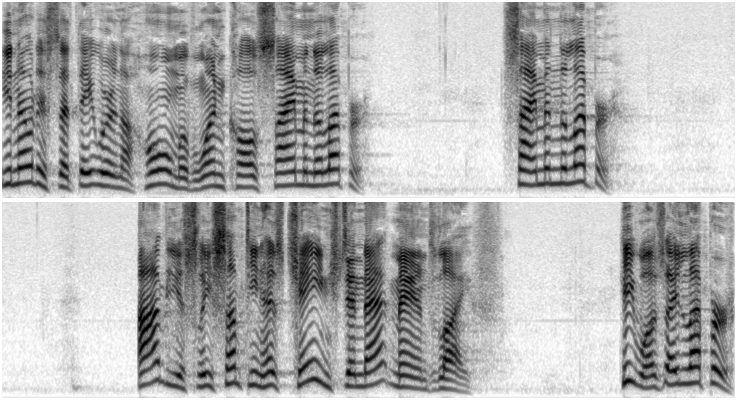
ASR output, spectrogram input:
You notice that they were in the home of one called Simon the leper. Simon the leper. Obviously, something has changed in that man's life. He was a leper,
